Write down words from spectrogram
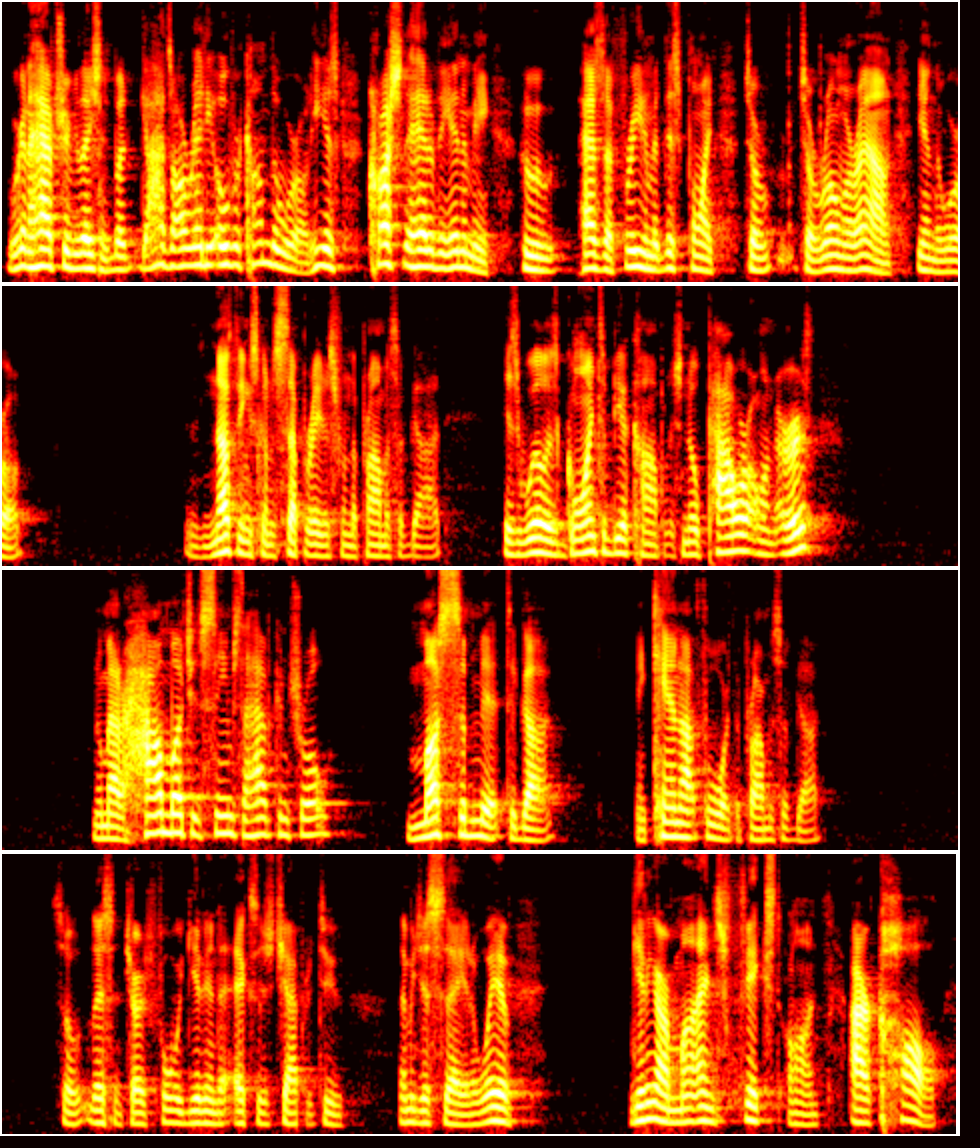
We're going to have tribulations, but God's already overcome the world. He has crushed the head of the enemy who has the freedom at this point to, to roam around in the world. Nothing's going to separate us from the promise of God. His will is going to be accomplished. No power on earth, no matter how much it seems to have control, must submit to God and cannot thwart the promise of God. So, listen, church, before we get into Exodus chapter 2, let me just say, in a way of getting our minds fixed on our call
